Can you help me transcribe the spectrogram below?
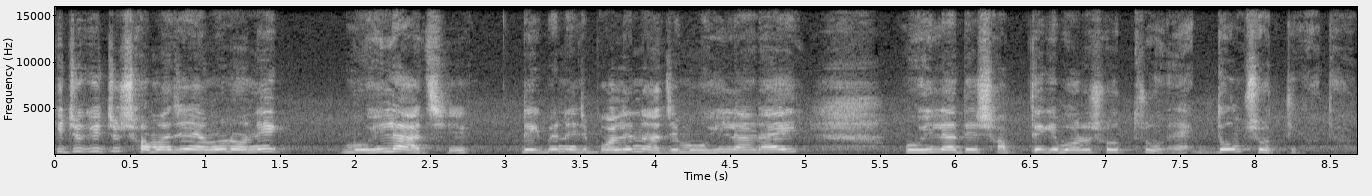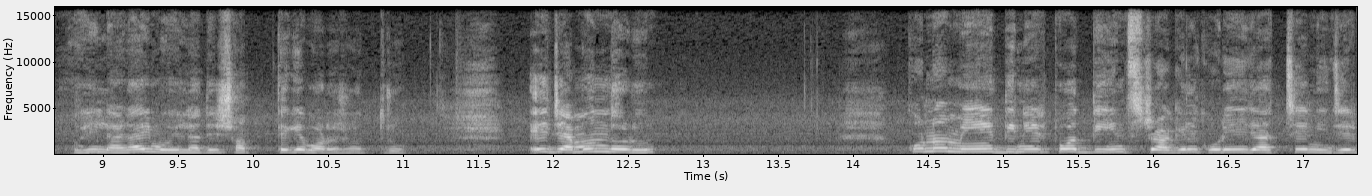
কিছু কিছু সমাজে এমন অনেক মহিলা আছে, দেখবেন এই যে বলে না যে মহিলারাই মহিলাদের সব থেকে বড় শত্রু, একদম সত্যি কথা। মহিলারাই মহিলাদের সব থেকে বড় শত্রু। এই যেমন ধরুন কোনো মেয়ে দিনের পর দিন স্ট্রাগল করেই যাচ্ছে, নিজের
